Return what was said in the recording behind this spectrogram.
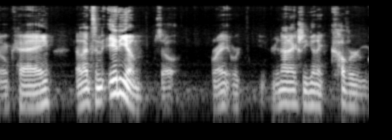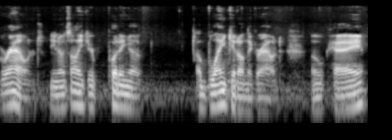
Okay? Now that's an idiom, so, right? you're not actually going to cover ground. You know, it's not like you're putting a, a blanket on the ground. Okay?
